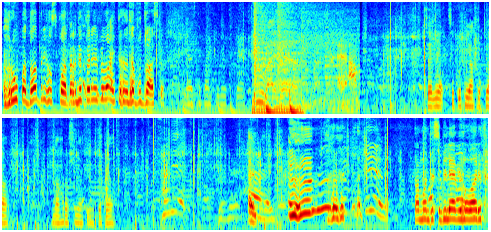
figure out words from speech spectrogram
Група добрий господар, не перебивайте мене, будь ласка. Я Степан 13 піар. You right here. Це ні, це тут ніякий піар. На гроші ніякі не платили. Ей. Там он де собі леві говорить.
